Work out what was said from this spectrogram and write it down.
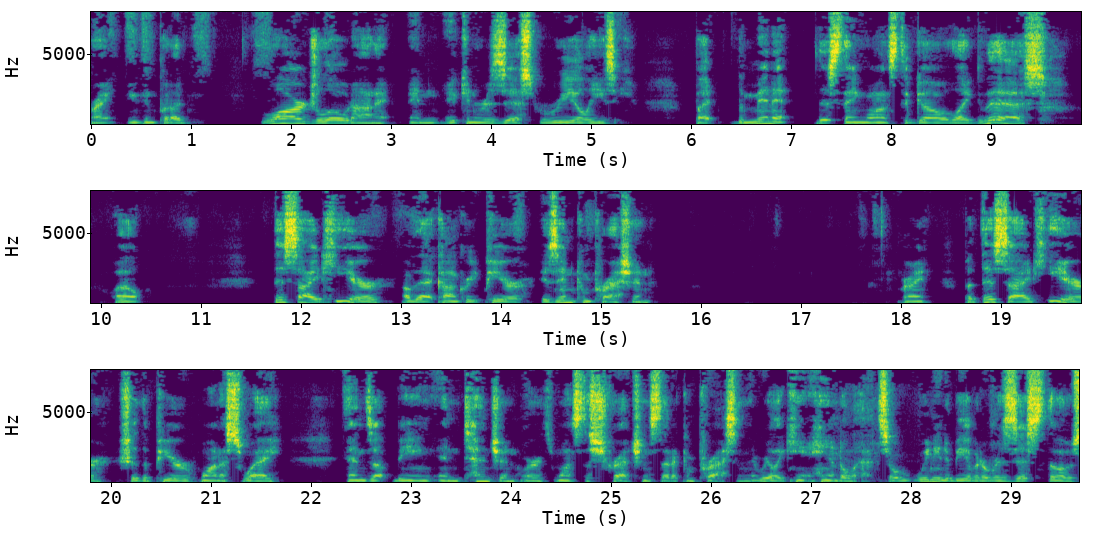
right? You can put a large load on it and it can resist real easy. But the minute this thing wants to go like this, well, this side here of that concrete pier is in compression, right? But this side here, should the pier want to sway, ends up being in tension where it wants to stretch instead of compress and it really can't handle that. So we need to be able to resist those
